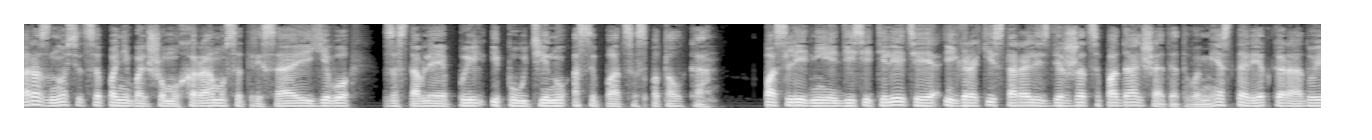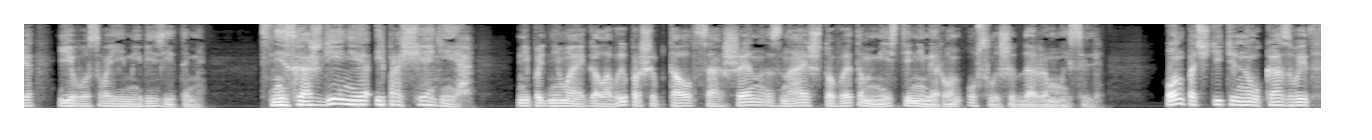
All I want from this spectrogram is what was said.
разносится по небольшому храму, сотрясая его, заставляя пыль и паутину осыпаться с потолка. Последние десятилетия игроки старались держаться подальше от этого места, редко радуя его своими визитами. «Снисхождение и прощение!» Не поднимая головы, прошептал Сашен, зная, что в этом месте Немирон услышит даже мысль. Он почтительно указывает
